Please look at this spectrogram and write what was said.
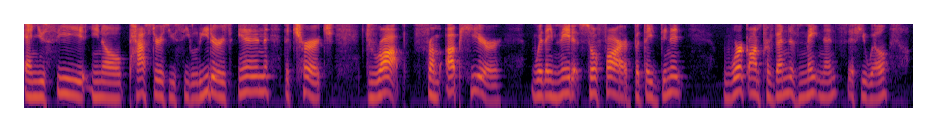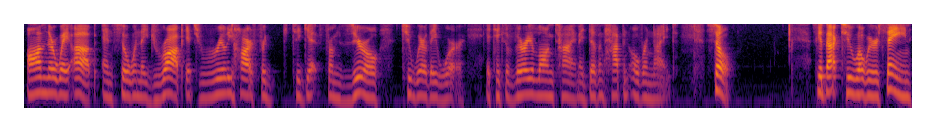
and you see, you know, pastors, you see leaders in the church drop from up here where they made it so far, but they didn't work on preventive maintenance, if you will, on their way up. And so when they drop, it's really hard for to get from zero to where they were. It takes a very long time. It doesn't happen overnight. So let's get back to what we were saying.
